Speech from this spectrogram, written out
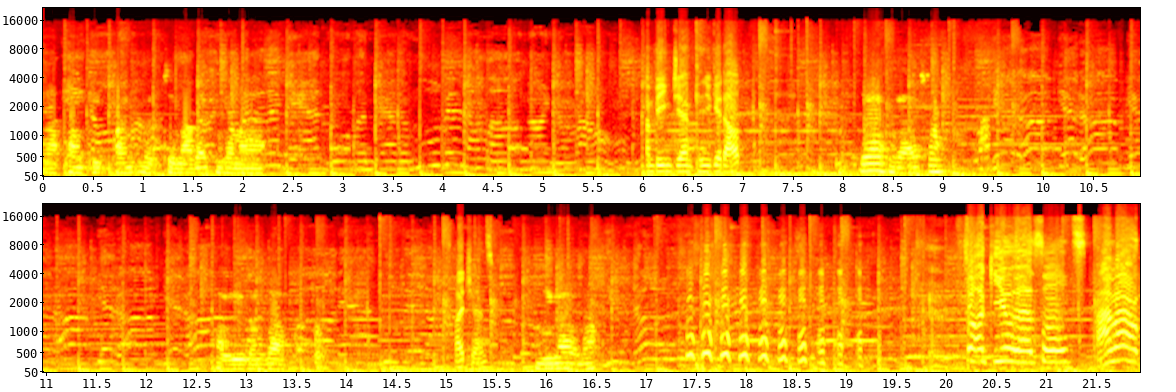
I can't keep pointing with two malfunctions on my ass. I'm being jammed, can you get out? Yeah, I can get this one. How are you gonna go? Hi, Chance. You got it now. Fuck you, assholes! I'm out!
